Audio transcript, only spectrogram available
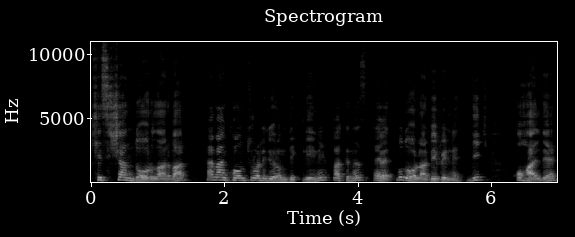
kesişen doğrular var. Hemen kontrol ediyorum dikliğini. Bakınız evet bu doğrular birbirine dik. O halde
